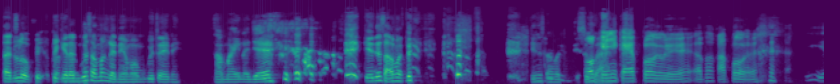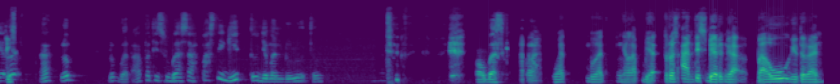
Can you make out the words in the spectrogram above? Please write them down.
tadi dulu pi- pikiran gue sama nggak nih sama gue ini? samain aja Kayaknya sama tuh. Kayaknya sama. Tisu Oh, kayaknya couple kali ya. Apa couple ya? iya lu Hah? lu lu buat apa tisu basah pasti gitu zaman dulu tuh coba sekarang buat ngelap biar terus antis biar nggak bau gitu kan.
